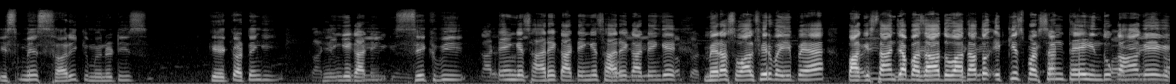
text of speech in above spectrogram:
इसमें सारी कम्युनिटीज केक काटेंगी। काटेंगे, काटेंगे। सिख भी काटेंगे सारे काटेंगे सारे काटेंगे। मेरा सवाल फिर वहीं पे है। पाकिस्तान जब आज़ाद हुआ था तो देखिए, 21 परसेंट थे हिंदू कहाँ गए?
